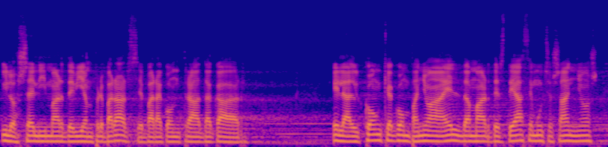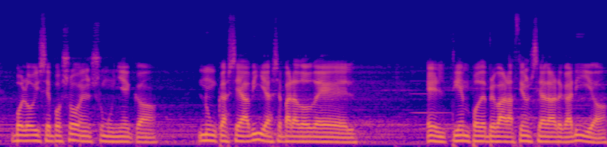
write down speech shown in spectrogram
y los Selimar debían prepararse para contraatacar. El halcón que acompañó a Eldamar desde hace muchos años voló y se posó en su muñeca. Nunca se había separado de él. El tiempo de preparación se alargaría,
